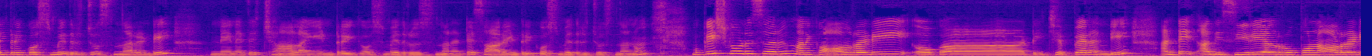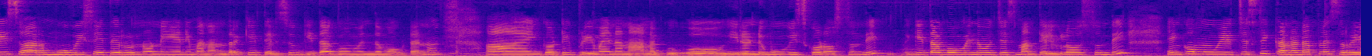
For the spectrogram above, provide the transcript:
ఎంట్రీ కోసం ఎదురు చూస్తున్నారండి? నేనైతే చాలా ఎంట్రీ కోసం ఎదురు చూస్తున్నానంటే సార్ ఎంట్రీ కోసం ఎదురు చూస్తున్నాను. ముఖేష్ గౌడ్ సార్ మనకి ఆల్రెడీ ఒకటి చెప్పారండి. అంటే అది సీరియల్ రూపంలో ఆల్రెడీ సార్ మూవీస్ అయితే రెండు ఉన్నాయని మనందరికీ తెలుసు. గీతా గోవిందం ఒకటను ఇంకోటి ప్రియమైన నాన్నకు ఈ రెండు మూవీస్ కూడా వస్తుంది. గీతా గోవిందం వచ్చేసి మన తెలుగులో వస్తుంది. ఇంకో మూవీ వచ్చేసి కన్నడ ప్లస్ రే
